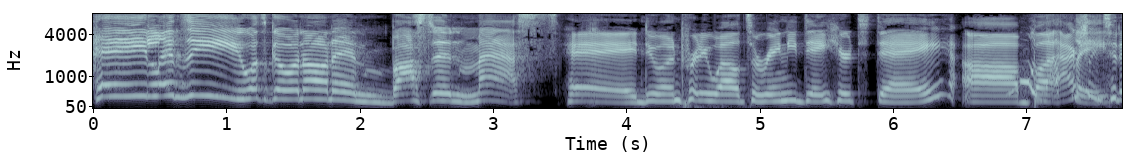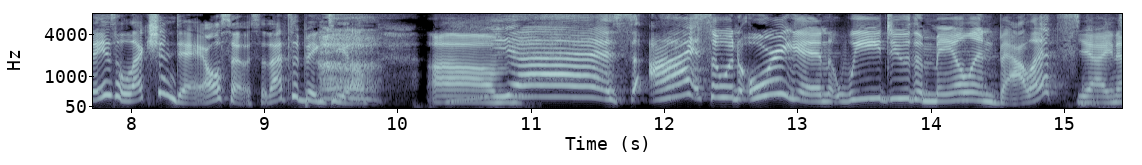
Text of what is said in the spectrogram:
Hey, Lindsay, what's going on in Boston, Mass? Hey, doing pretty well. It's a rainy day here today. Uh, Ooh, but lovely. actually, today's election day also. So that's a big deal. Um, yes, I so in Oregon we do the mail-in ballots. Yeah, I know.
